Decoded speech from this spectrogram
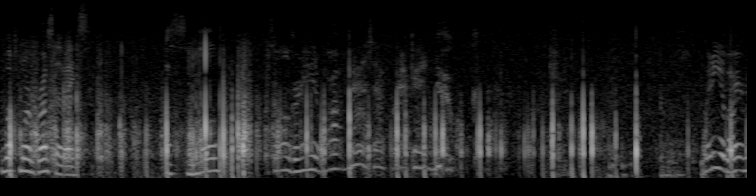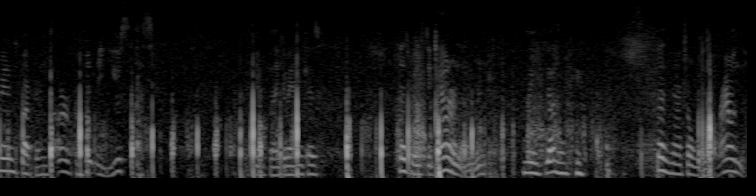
what's more impressive, Ace? A small, small grenade or a massive freaking nuke? Many of Iron Man's weapons are completely useless against Mega Man because he has ways to counter them. I mean, he doesn't, he has natural ways around them.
